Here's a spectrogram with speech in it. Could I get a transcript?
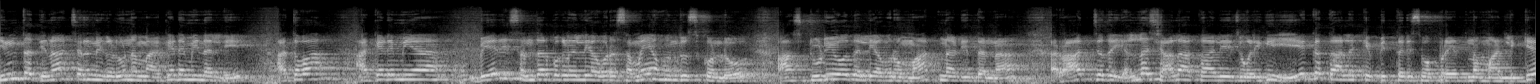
ಇಂಥ ದಿನಾಚರಣೆಗಳು ನಮ್ಮ ಅಕಾಡೆಮಿನಲ್ಲಿ ಅಥವಾ ಅಕಾಡೆಮಿಯ ಬೇರೆ ಸಂದರ್ಭಗಳಲ್ಲಿ ಅವರ ಸಮಯ ಹೊಂದಿಸಿಕೊಂಡು ಆ ಸ್ಟುಡಿಯೋದಲ್ಲಿ ಅವರು ಮಾತನಾಡಿದ್ದನ್ನು ರಾಜ್ಯದ ಎಲ್ಲ ಶಾಲಾ ಕಾಲೇಜುಗಳಿಗೆ ಏಕಕಾಲಕ್ಕೆ ಬಿತ್ತರಿಸುವ ಪ್ರಯತ್ನ ಮಾಡಲಿಕ್ಕೆ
